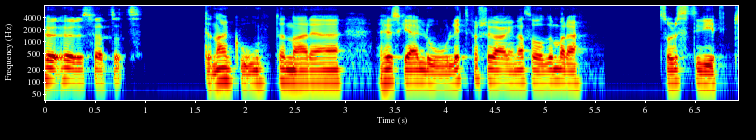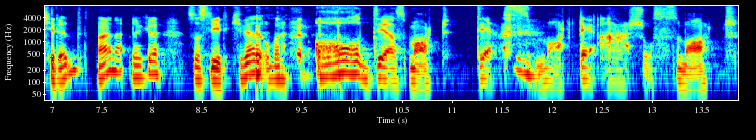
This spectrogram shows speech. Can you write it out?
hø høres fett ut. Den er god. Den er eh, Jeg husker jeg lo litt første gangen jeg så den. Bare Så det Street Cred? Nei, nei, det er ikke det. Så Street Cred, og bare Å, det er smart! Det er smart! Det er så smart!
